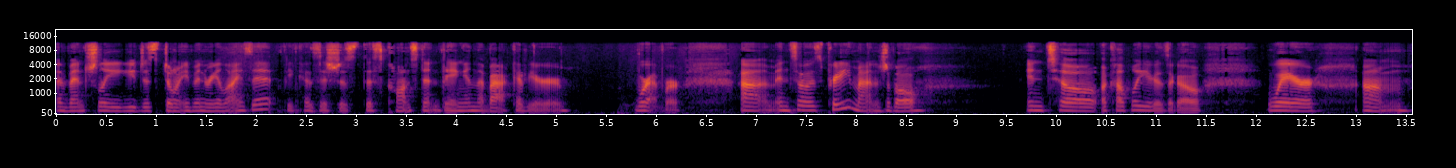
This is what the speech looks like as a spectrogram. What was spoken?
eventually you just don't even realize it because it's just this constant thing in the back of your wherever. Um, and so it's pretty manageable until a couple years ago where um,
